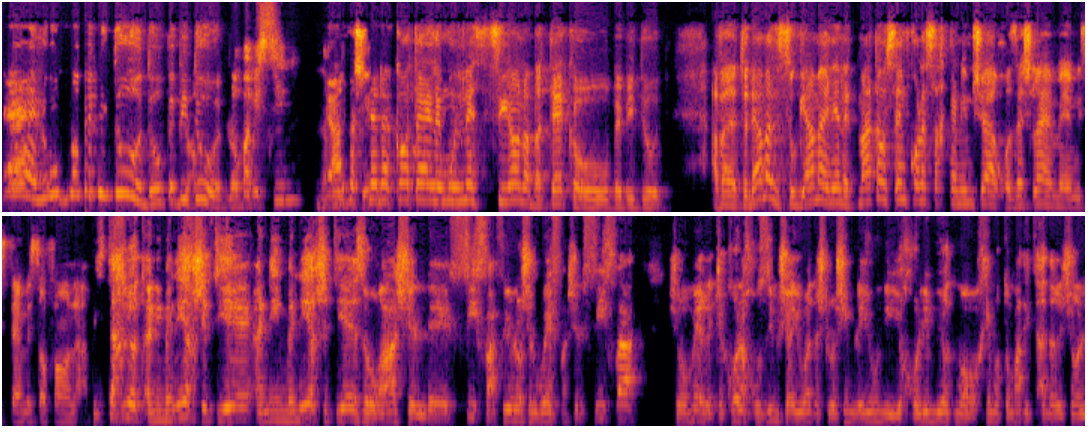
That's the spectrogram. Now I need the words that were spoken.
כן, הוא כבר בבידוד, הוא בבידוד. לא בא מסין? ועד השתי דקות האלה מול נס ציונה בתיקו הוא בבידוד. אבל אתה יודע מה, זו סוגיה מעניינת. מה אתה עושה עם כל השחקנים שהחוזה שלהם אה, מסתיים בסוף העונה? יצטרך להיות, אני מניח שתהיה, אני מניח שתהיה איזו הוראה של אה, פיפ"א, אפילו לא של וופ"א, של פיפ"א, שאומרת שכל החוזים שהיו עד ה-30 ליוני יכולים להיות מוארכים אוטומטית עד הראשון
